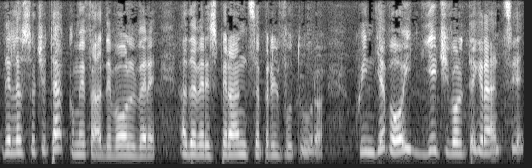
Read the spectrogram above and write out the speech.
della società, come fa ad evolvere, ad avere speranza per il futuro? Quindi a voi dieci volte grazie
